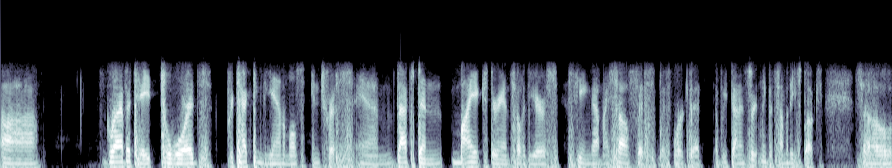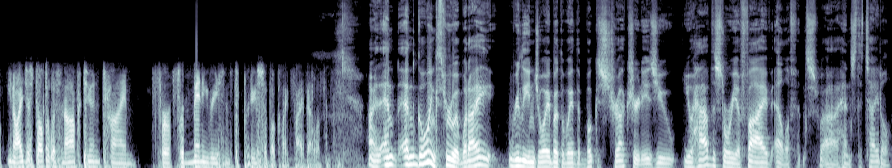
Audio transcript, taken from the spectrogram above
uh, gravitate towards protecting the animal's interests. And that's been my experience over the years, seeing that myself with, with work that, that we've done, and certainly with some of these books. So, you know, I just felt it was an opportune time for, for many reasons to produce a book like Five Elephants. All right, and and going through it, what I really enjoy about the way the book is structured is you you have the story of five elephants, uh, hence the title.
